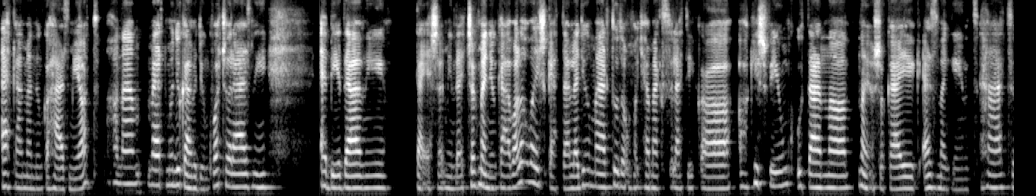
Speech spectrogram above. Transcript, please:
el kell mennünk a ház miatt, hanem mert mondjuk elmegyünk vacsorázni, ebédelni, teljesen mindegy, csak menjünk el valahova, és ketten legyünk, mert tudom, hogyha megszületik a, a kisfiunk, utána nagyon sokáig ez megint, hát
